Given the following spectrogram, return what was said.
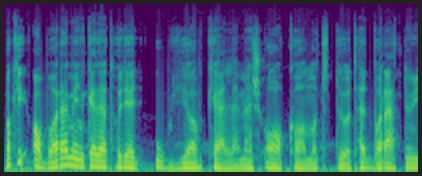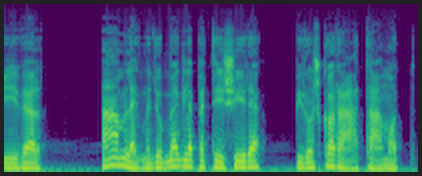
aki abban reménykedett, hogy egy újabb, kellemes alkalmat tölthet barátnőjével. Ám legnagyobb meglepetésére Piroska rátámadt,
